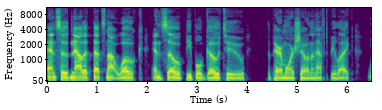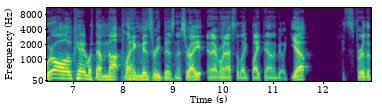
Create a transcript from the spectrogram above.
And so now that that's not woke, and so people go to the Paramore show and then have to be like, we're all okay with them not playing Misery Business, right? And everyone has to like bite down and be like, yep, it's for the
